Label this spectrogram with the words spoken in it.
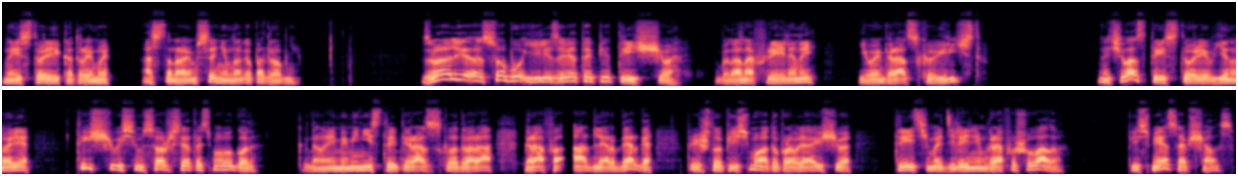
на истории которой мы остановимся немного подробнее. Звали особу Елизавета Петрищева, была она фрейлиной его императорского величества. Началась эта история в январе 1868 года, когда на имя министра императорского двора графа Адлерберга пришло письмо от управляющего третьим отделением графа Шувалова. В письме сообщалось.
